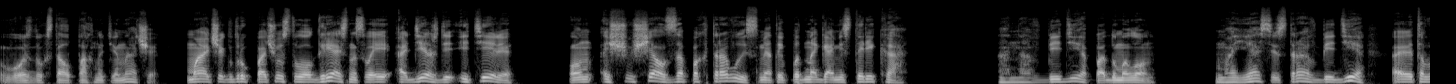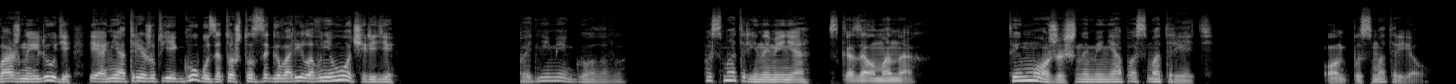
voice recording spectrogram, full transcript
Воздух стал пахнуть иначе — Мальчик вдруг почувствовал грязь на своей одежде и теле. Он ощущал запах травы, смятой под ногами старика. «Она в беде», — подумал он. «Моя сестра в беде, а это важные люди, и они отрежут ей губы за то, что заговорила вне очереди». «Подними голову. Посмотри на меня», — сказал монах. «Ты можешь на меня посмотреть». Он посмотрел.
